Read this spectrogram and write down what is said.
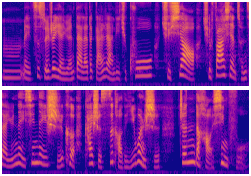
嗯，每次随着演员带来的感染力去哭、去笑、去发现存在于内心那一时刻开始思考的疑问时，真的好幸福。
